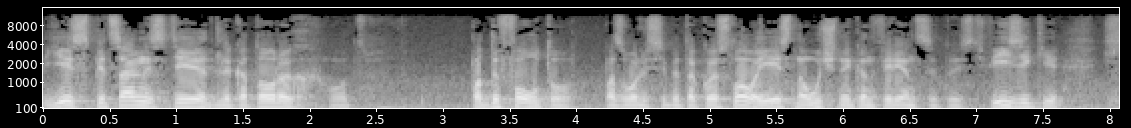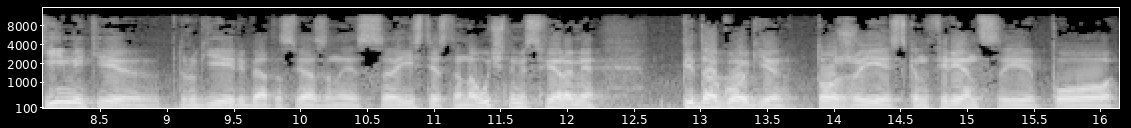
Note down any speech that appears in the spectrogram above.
Есть специальности, для которых вот, по дефолту позволю себе такое слово, есть научные конференции, то есть физики, химики, другие ребята, связанные с, естественно, научными сферами, педагоги, тоже есть конференции по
